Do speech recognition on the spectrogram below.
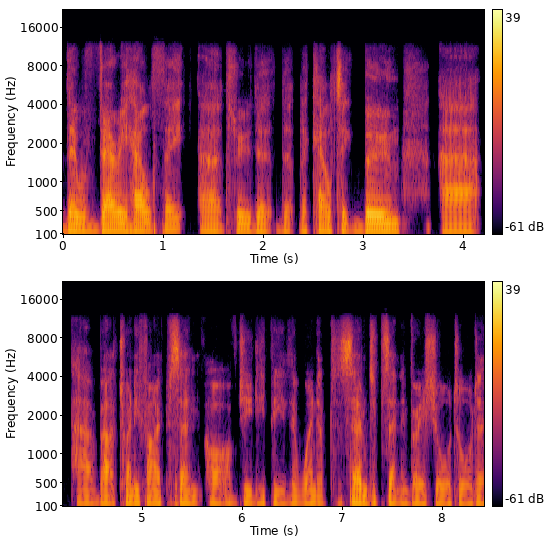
they were very healthy uh, through the, the, the, Celtic boom, uh, about 25% of GDP that went up to 70% in very short order,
